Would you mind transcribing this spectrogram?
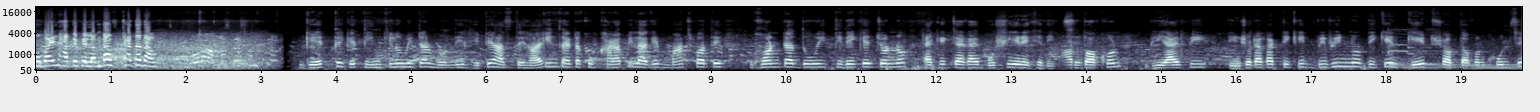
মোবাইল হাতে পেলাম। দাও ছাতা দাও। গেট থেকে তিন কিলোমিটার মন্দির হেঁটে আসতে হয়। কিন্তু একটা খুব খারাপই লাগে, মাঝপথে ঘণ্টা দুই তিনেকের জন্য এক এক জায়গায় বসিয়ে রেখে দিচ্ছে। আর তখন ভিআইপি, তিনশো টাকার টিকিট, বিভিন্ন দিকের গেট সব তখন খুলছে।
